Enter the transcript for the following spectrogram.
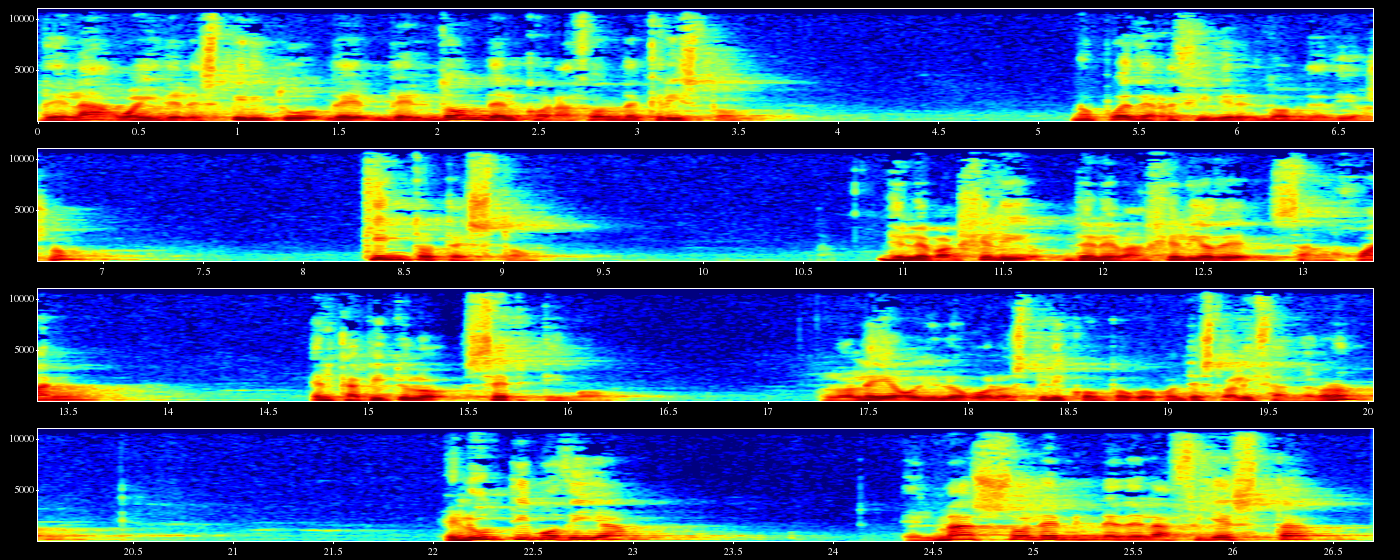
del agua y del espíritu, del don del corazón de Cristo, no puede recibir el don de Dios, ¿no? Quinto texto del Evangelio, del Evangelio de San Juan, el capítulo séptimo. Lo leo y luego lo explico un poco contextualizándolo, ¿no? El último día, el más solemne de la fiesta,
